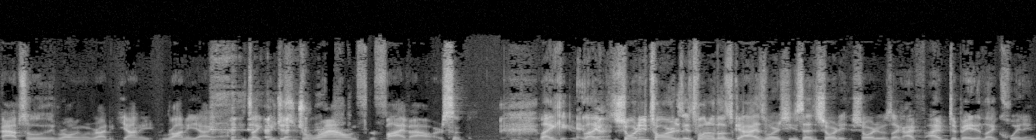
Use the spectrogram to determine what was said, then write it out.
absolutely rolling with Ronnie, Yanni, Rani Yahya. It's like you just drown for five hours." Like, like Yeah. Shorty Torres. It's one of those guys where she said Shorty, Shorty was like, "I've, I've debated like quitting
